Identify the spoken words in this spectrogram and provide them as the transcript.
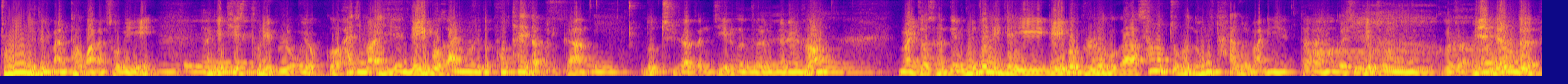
좋은 글들이 많다고 하는 소위 음. 한게 티스토리 블로그였고 하지만 이제 네이버가 아무래도 포탈이다 보니까 네. 노출이라든지 이런 것들 면에서 많이 좋았었는데 문제는 이제 이 네이버 블로그가 상업적으로 너무 타락을 많이 했다라는 것이 요즘 그거죠. 왜냐면 여러분들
